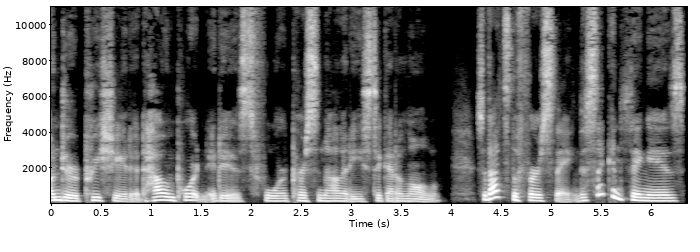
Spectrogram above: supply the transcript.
underappreciated how important it is for personalities to get along. So that's the first thing. The second thing is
